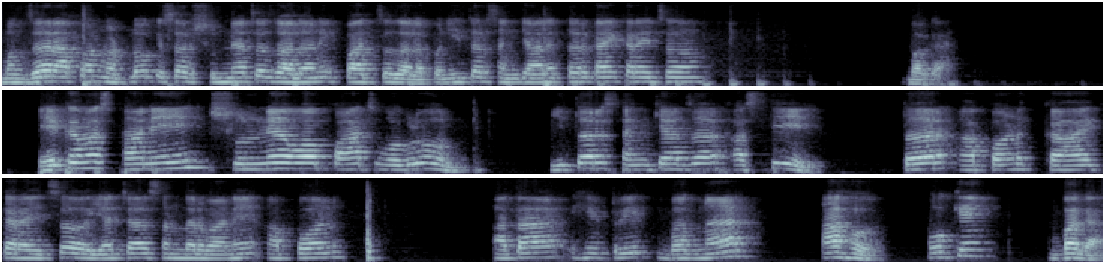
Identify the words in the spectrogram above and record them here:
मग जर आपण म्हटलो की सर शून्याचं झालं आणि पाचचं झालं पण इतर संख्या आल्या तर काय करायचं? बघा. एकम स्थानी शून्य व पाच वगळून इतर संख्या जर असतील तर आपण काय करायचं? याच्या संदर्भाने आपण आता ही ट्रिक बघणार आहोत. ओके? बघा.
